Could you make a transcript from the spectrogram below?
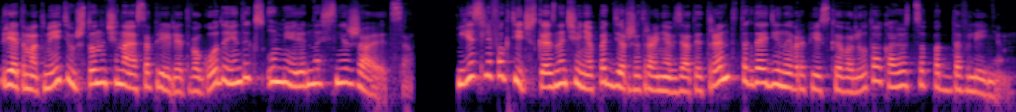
При этом отметим, что начиная с апреля этого года индекс умеренно снижается. Если фактическое значение поддержит ранее взятый тренд, тогда единая европейская валюта окажется под давлением.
